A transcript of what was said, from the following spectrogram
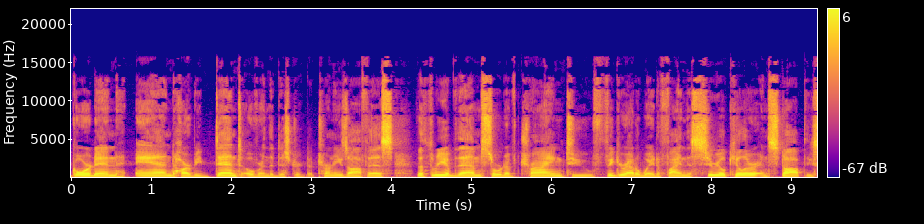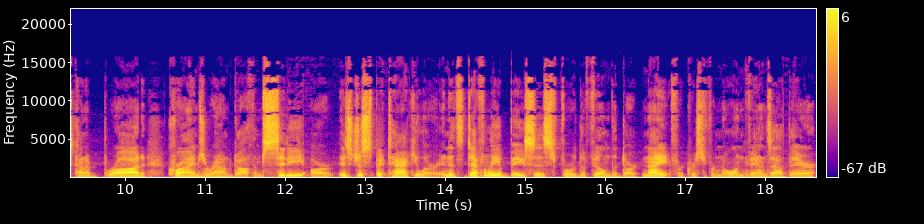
Gordon, and Harvey Dent over in the district attorney's office. The three of them sort of trying to figure out a way to find this serial killer and stop these kind of broad crimes around Gotham City are it's just spectacular and it's definitely a basis for the film The Dark Knight for Christopher Nolan fans out there.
